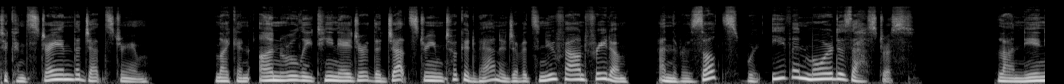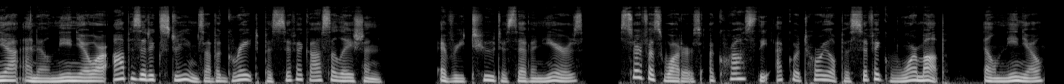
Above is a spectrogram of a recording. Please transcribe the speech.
to constrain the jet stream. Like an unruly teenager, the jet stream took advantage of its newfound freedom, and the results were even more disastrous. La Nina and El Nino are opposite extremes of a great Pacific oscillation. Every two to seven years, surface waters across the equatorial Pacific warm up, El Nino,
